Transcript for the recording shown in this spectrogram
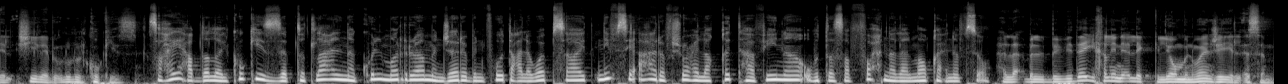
الشيء اللي بيقولوا له الكوكيز. صحيح عبد الله الكوكيز بتطلع لنا كل مرة بنجرب نفوت على website. نفسي أعرف شو علاقتها فينا وبتصفحنا للموقع نفسه. هلأ بالبداية خليني أقول لك اليوم من وين جاي الاسم.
